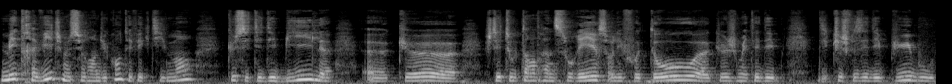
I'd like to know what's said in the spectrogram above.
mais très vite je me suis rendu compte effectivement que c'était débile, euh, que euh, j'étais tout le temps en train de sourire sur les photos, euh, que je mettais des, des, que je faisais des pubs où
